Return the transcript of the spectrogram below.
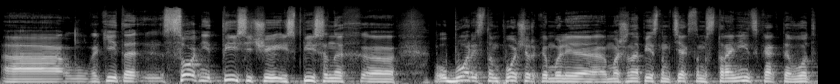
а, какие-то сотни, тысячи исписанных а, убористым почерком или машинописным текстом страниц как-то вот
